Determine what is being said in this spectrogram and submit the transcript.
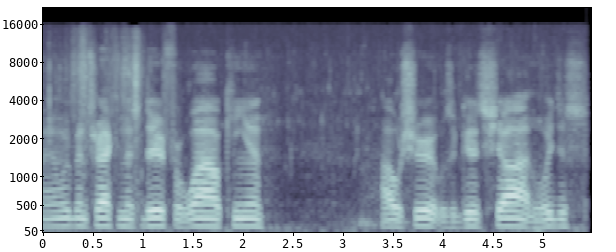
Man, we've been tracking this deer for a while, Ken. I was sure it was a good shot, and we just,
